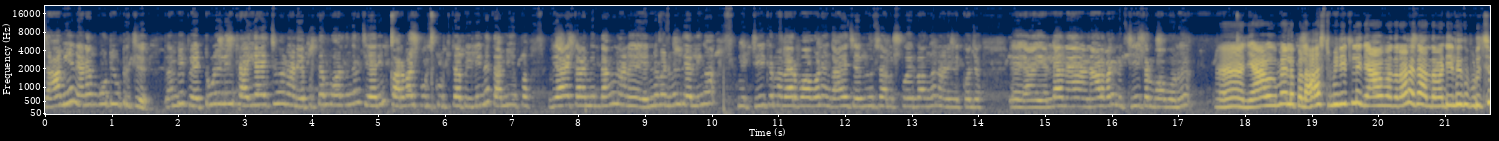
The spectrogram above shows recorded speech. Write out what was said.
சாமியே நினைவு கூட்டி விட்டுருச்சு. தம்பி பெட்ரோல் இல்லைன்னு ட்ரை ஆயிடுச்சுங்க. நான் எப்படித்தான் போறதுங்க? சரின்னு பரவாயில்ல பிடிச்சி கொடுத்துட்டாப்ப இல்லைன்னா தம்பி இப்போ வேலைக்கு கிளம்பியிருந்தாங்க. நான் என்ன பண்ணுவேன்னு தெரியலிங்க. இன்னைக்கு சீக்கிரமா வேற போவோன்னு எங்கள் ஆயா செவியூர் சாமிக்கு போயிடுவாங்க நான் இன்னைக்கு கொஞ்சம் எல்லா நாளை விட இன்னைக்கு சீக்கிரம் போகணும். ஆ ஞாபகமே இல்லை. இப்போ லாஸ்ட் மினிட்ல ஞாபகம் வந்தனால ஏதோ அந்த வண்டியில பிடிச்சி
